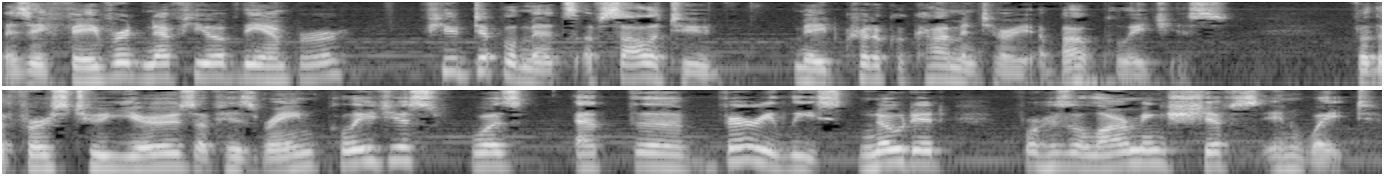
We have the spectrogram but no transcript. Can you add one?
As a favored nephew of the Emperor, few diplomats of Solitude made critical commentary about Pelagius. For the first two years of his reign, Pelagius was at the very least noted for his alarming shifts in weight.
